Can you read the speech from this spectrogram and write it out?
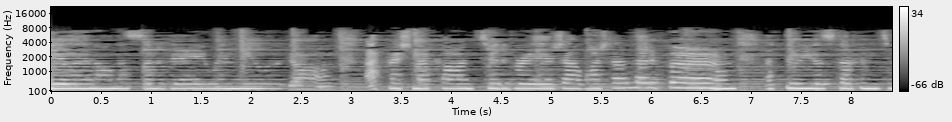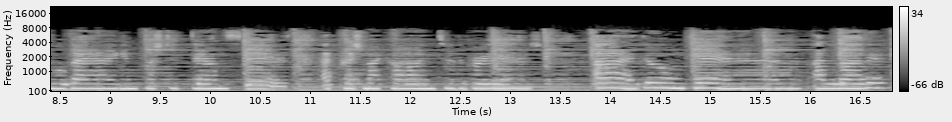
feeling on that summer day when you were gone. I crashed my car into the bridge, I watched, I let it burn. I threw your stuff into a bag and pushed it down the stairs. I crashed my car into the bridge. I don't care, I love it.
